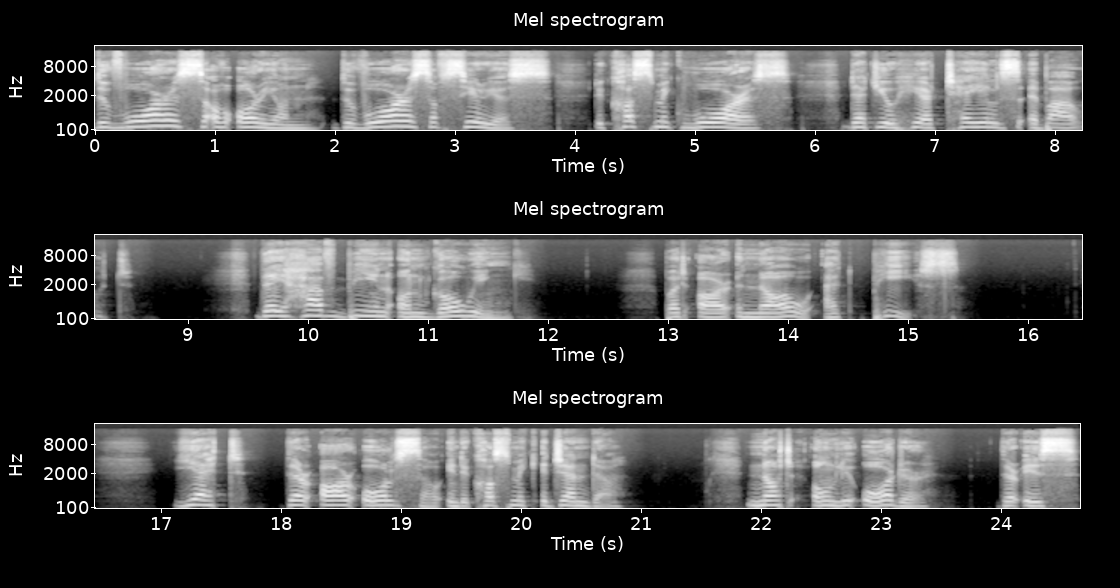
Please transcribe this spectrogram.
The wars of Orion, the wars of Sirius, the cosmic wars that you hear tales about, they have been ongoing, but are now at peace. Yet there are also in the cosmic agenda not only order, there is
